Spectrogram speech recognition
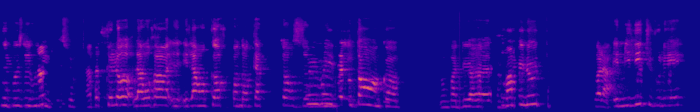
vous poser, oui, bien sûr. Hein, parce que Laura est là encore pendant 14 oui, minutes. Oui, tout le temps encore. On va dire 20 minutes. Voilà. Émilie, tu voulais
